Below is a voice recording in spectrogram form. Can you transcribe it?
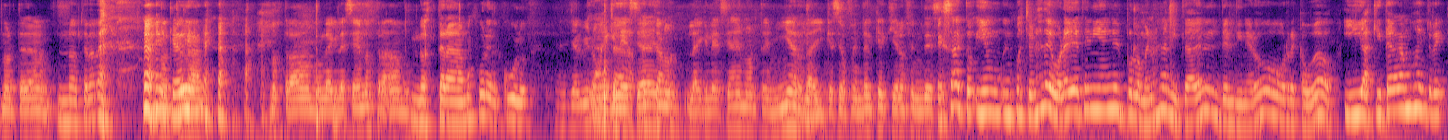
Nostradamus. Nostradamus. Nostradamus. Nostradamus, la iglesia de Nostradamus. Nostradamus por el culo la, iglesia de la iglesia de norte mierda y que se ofende el que quiera ofenderse. Exacto, y en, cuestiones de hora ya tenían el, por lo menos la mitad del, dinero recaudado. Y aquí te hagamos entre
